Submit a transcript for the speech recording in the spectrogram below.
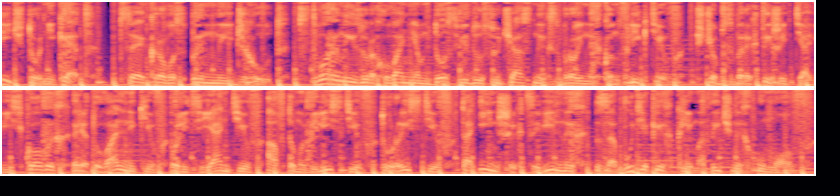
Січ турнікет. Це кровоспинний джгут, створений з урахуванням досвіду сучасних збройних конфліктів, щоб зберегти життя військових, рятувальників, поліціянтів, автомобілістів, туристів та інших цивільних за будь-яких кліматичних умов.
